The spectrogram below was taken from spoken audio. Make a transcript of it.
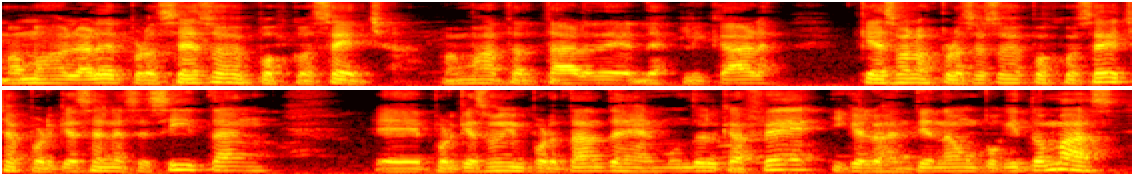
Vamos a hablar de procesos de post cosecha. Vamos a tratar de, de explicar qué son los procesos de post cosecha, por qué se necesitan, eh, por qué son importantes en el mundo del café y que los entiendan un poquito más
